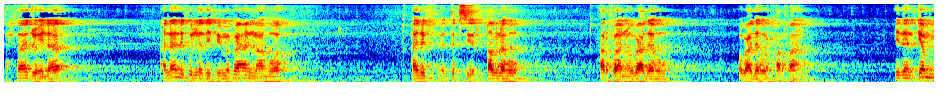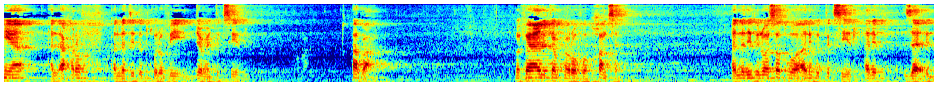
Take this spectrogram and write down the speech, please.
تحتاج إلى الألف الذي في مفاعل ما هو؟ ألف التكسير قبله حرفان وبعده وبعده حرفان. إذا كم هي الأحرف التي تدخل في جمع التكسير؟ أربعة. مفاعل كم حروفه؟ خمسة. الذي في الوسط هو ألف التكسير ألف زائد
